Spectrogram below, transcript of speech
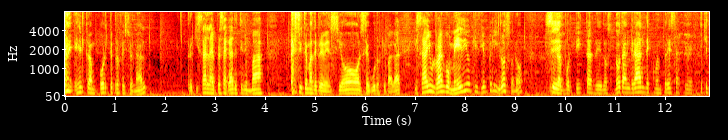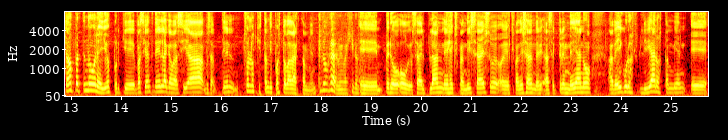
es el transporte profesional, pero quizás las empresas grandes tienen más sistemas de prevención, seguros que pagar. Quizás hay un rango medio que es bien peligroso, ¿no? Sí. Transportistas de no, no tan grandes como empresas que. Es que estamos partiendo con ellos porque básicamente tienen la capacidad, o sea, tienen, son los que están dispuestos a pagar también. No, claro, me imagino. que- Eh, pero obvio, o sea, el plan es expandirse a eso, eh, expandirse a, a sectores medianos, a vehículos livianos también, eh,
